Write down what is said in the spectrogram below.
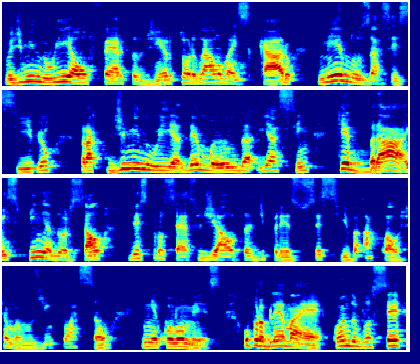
vou diminuir a oferta do dinheiro, torná-lo mais caro, menos acessível para diminuir a demanda e assim quebrar a espinha dorsal desse processo de alta de preço sucessiva, a qual chamamos de inflação em economias. O problema é quando você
